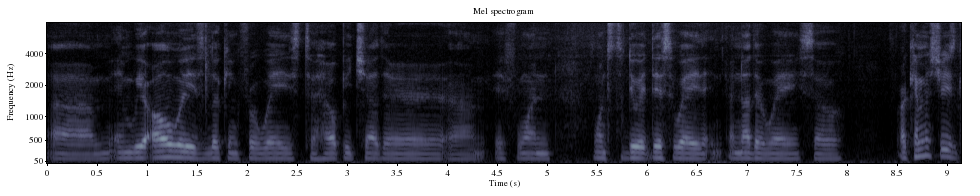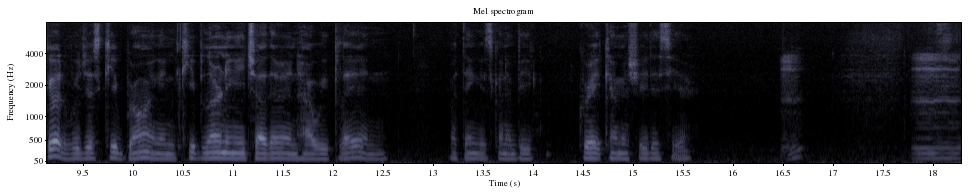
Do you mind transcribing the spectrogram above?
Um, and we're always looking for ways to help each other. Um, if one wants to do it this way, then another way. So our chemistry is good. We just keep growing and keep learning each other and how we play. And I think it's going to be great chemistry this year. Mm. Mm,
